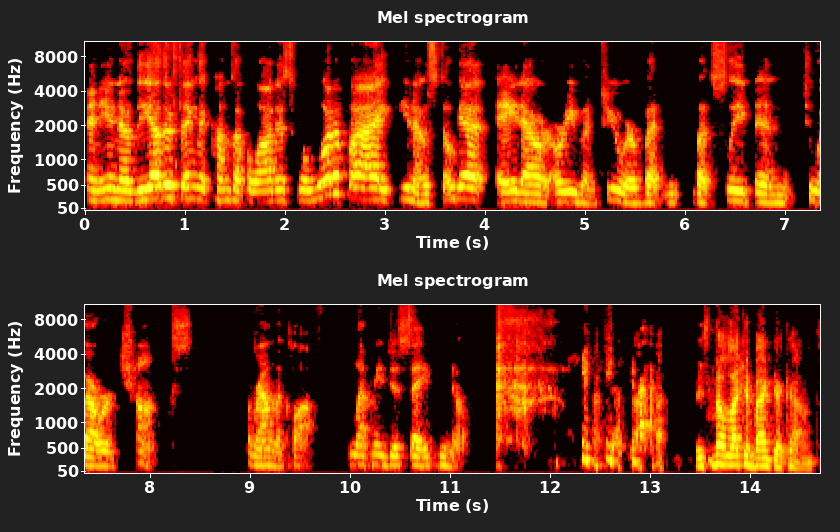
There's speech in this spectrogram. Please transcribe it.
And you know the other thing that comes up a lot is well what if i you know still get eight hour or even fewer but but sleep in two hour chunks around the clock? Let me just say no it's not like a bank account.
